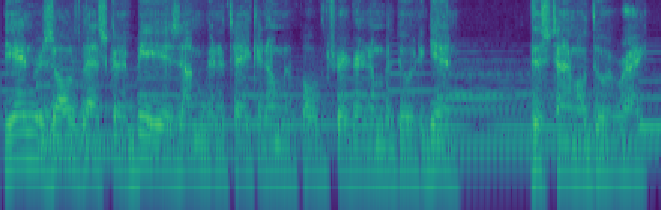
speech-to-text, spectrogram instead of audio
The end result of that's going to be is I'm going to take it, I'm going to pull the trigger, and I'm going to do it again. This time I'll do it right.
